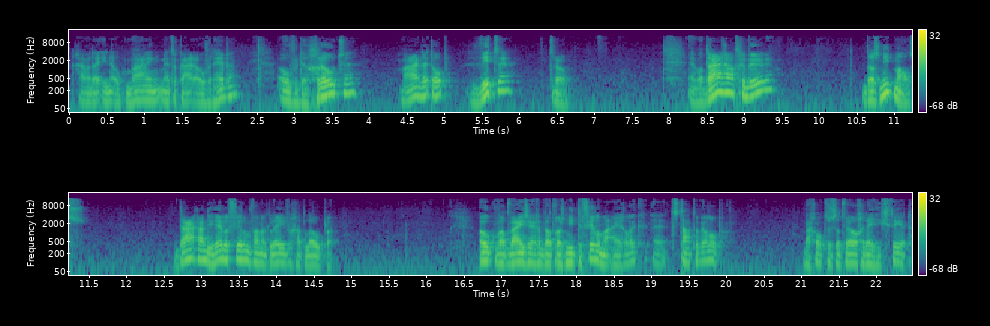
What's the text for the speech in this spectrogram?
gaan we daar in openbaring met elkaar over hebben. Over de grote, maar let op, witte troon. En wat daar gaat gebeuren, dat is niet mals. Daar gaat die hele film van het leven gaat lopen. Ook wat wij zeggen, dat was niet te filmen eigenlijk. Eh, het staat er wel op. Bij God is dat wel geregistreerd.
